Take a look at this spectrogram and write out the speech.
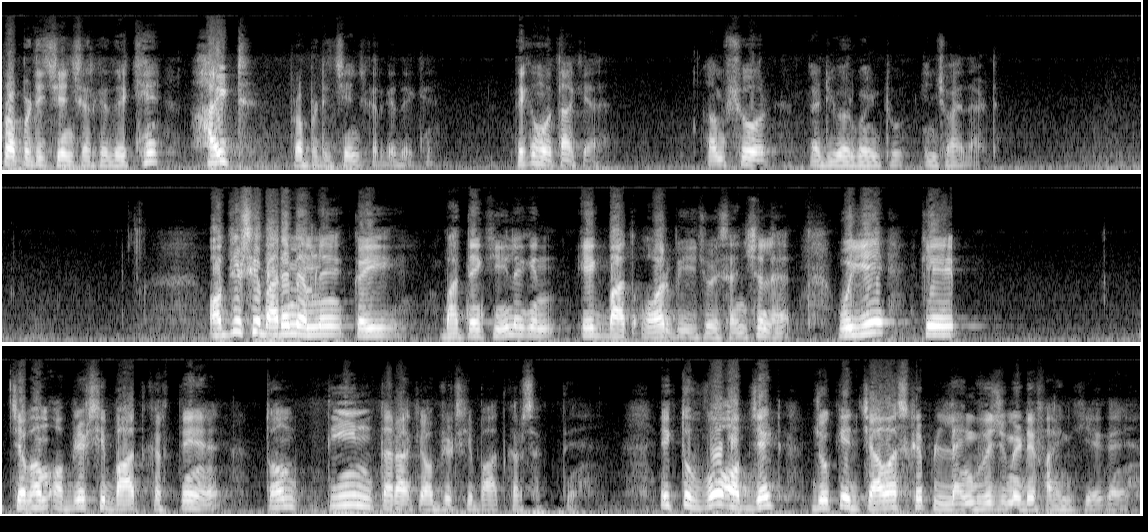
پراپرٹی چینج کر کے دیکھیں ہائٹ پراپرٹی چینج کر کے دیکھیں دیکھیں ہوتا کیا ہے I am sure that you are going to enjoy that objects کے بارے میں ہم نے کئی باتیں کی لیکن ایک بات اور بھی جو اسینشل ہے وہ یہ کہ جب ہم آبجیکٹس کی بات کرتے ہیں تو ہم تین طرح کے آبجیکٹس کی بات کر سکتے ہیں ایک تو وہ آبجیکٹ جو کہ جاوا اسکرپٹ لینگویج میں ڈیفائن کیے گئے ہیں۔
